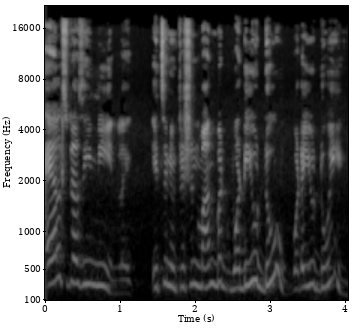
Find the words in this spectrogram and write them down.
else does he mean? Like it's a nutrition month but what do you do? What are you doing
